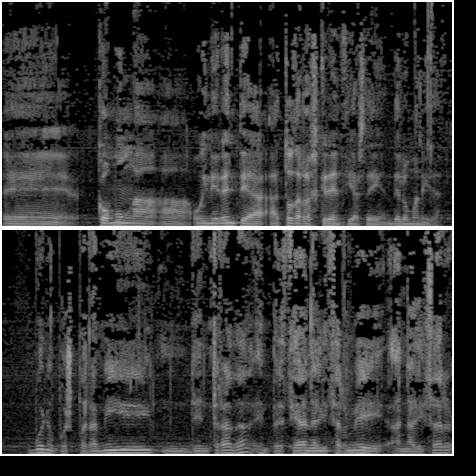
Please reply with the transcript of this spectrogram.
eh, común a, o inherente a, todas las creencias de, de, la humanidad. Bueno, pues para mí, de entrada, empecé a analizarme, analizar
